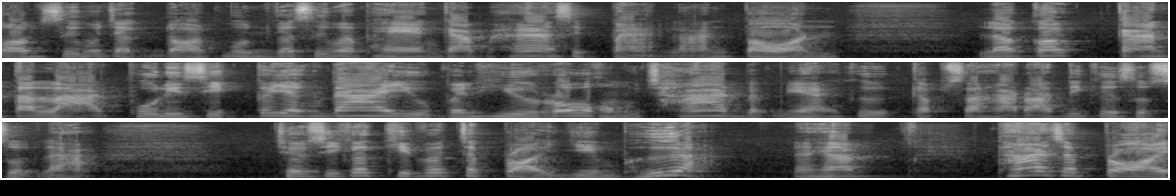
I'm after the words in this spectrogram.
ตอนซื้อมาจากดอทมุนก็ซื้อมาแพงครับ 58 ล้านปอนด์แล้วก็การตลาดพูลิสิกก็ยังได้อยู่เป็นฮีโร่ของชาติแบบนี้คือกับสหรัฐนี่คือสุดๆแล้วเชลซีก็คิดว่าจะปล่อยยืมเพื่อนะครับ ถ้าจะปล่อย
